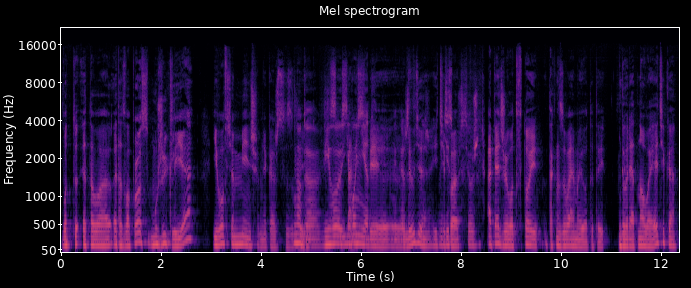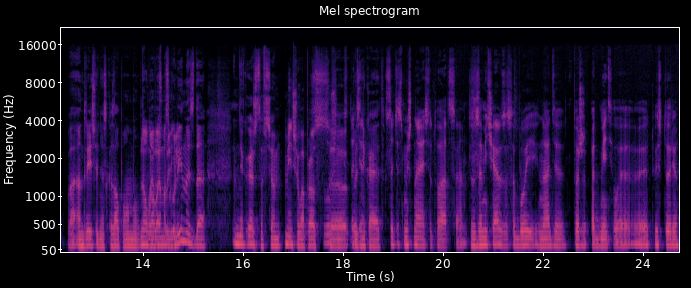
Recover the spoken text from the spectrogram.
вот этого, этот вопрос, мужик ли я, его все меньше, мне кажется, Ну задают да, его, сами его нет. себе, мне э, кажется, люди. И типа, уже. опять же, вот в той так называемой вот этой, говорят, новая этика, Андрей сегодня сказал, по-моему, Новая новая, маскулинность. маскулинность, да. Мне кажется, все меньше вопрос Слушай, э, кстати, возникает. Кстати, смешная ситуация. Замечаю за собой, и Надя тоже подметила э, эту историю.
